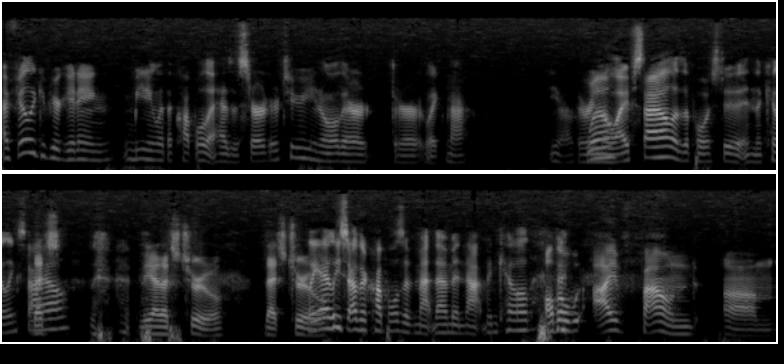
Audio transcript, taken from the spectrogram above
I feel like if you're getting meeting with a couple that has a cert or two, you know, they're they're like not, you know, they're in the lifestyle as opposed to in the killing That's style. yeah, that's true. That's true. Like at least other couples have met them and not been killed. Although I've found, um,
